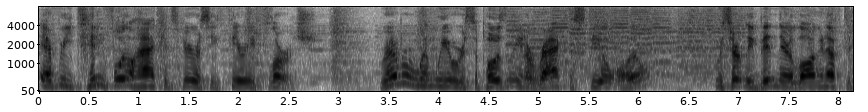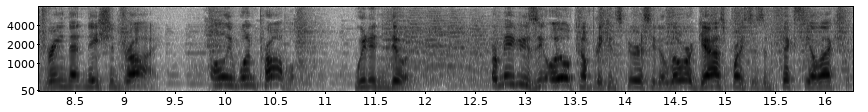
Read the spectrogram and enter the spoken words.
every tinfoil hat conspiracy theory flourish. Remember when we were supposedly in Iraq to steal oil? We certainly been there long enough to drain that nation dry. Only one problem we didn't do it. Or maybe it was the oil company conspiracy to lower gas prices and fix the election.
